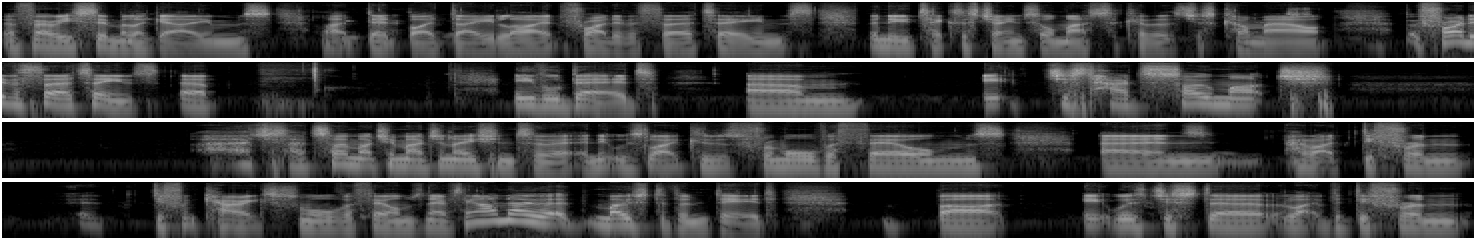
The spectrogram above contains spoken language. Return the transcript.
of very similar games like Dead by Daylight, Friday the 13th, the new Texas Chainsaw Massacre that's just come out. But Friday the 13th, uh, Evil Dead, um, it just had so much I just had so much imagination to it, and it was like it was from all the films and had like different different characters from all the films and everything. I know that most of them did, but it was just uh, like the different.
